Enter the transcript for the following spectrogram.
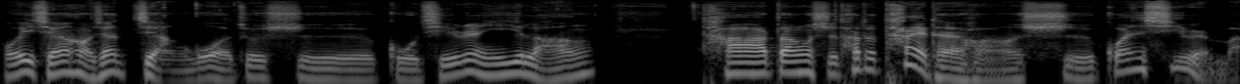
我以前好像讲过，就是古崎任一郎，他当时他的太太好像是关西人吧，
